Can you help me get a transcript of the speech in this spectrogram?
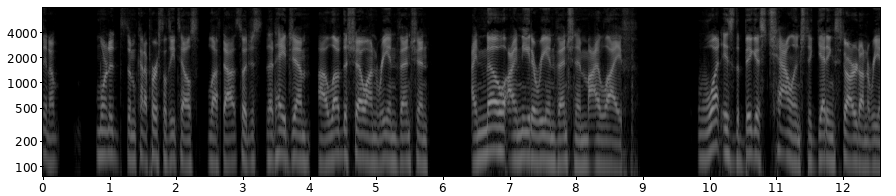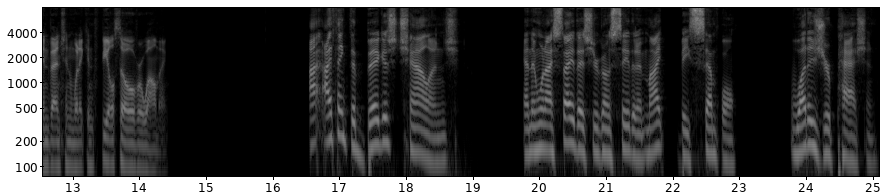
you know wanted some kind of personal details left out, so I just said, "Hey Jim, I love the show on reinvention. I know I need a reinvention in my life. What is the biggest challenge to getting started on a reinvention when it can feel so overwhelming?" I, I think the biggest challenge, and then when I say this, you're going to see that it might be simple what is your passion?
